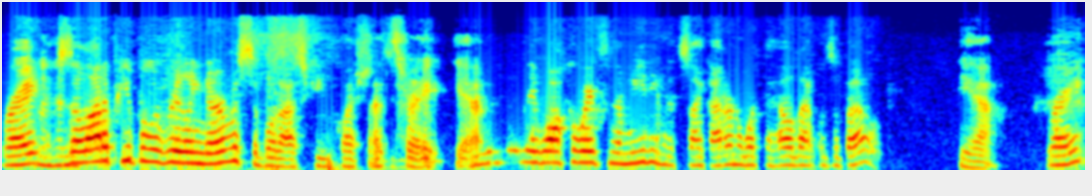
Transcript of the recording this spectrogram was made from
Right? Mm-hmm. Because a lot of people are really nervous about asking questions. That's right, yeah. And when they walk away from the meeting, it's like I don't know what the hell that was about, Yeah. right?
